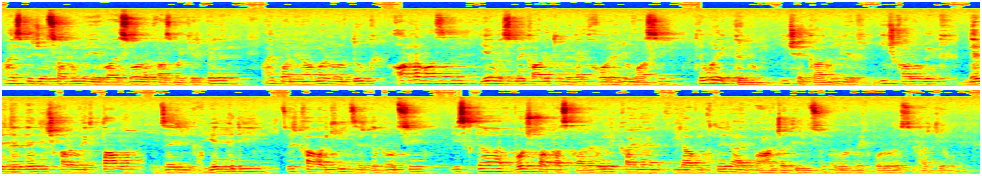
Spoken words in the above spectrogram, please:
Այս միջոցառումը եւ այս օրը կազմակերպել են այն բանի համար, որ դուք առնվազն եւս մեկ առիթ ունենաք խորհելու մասին, թե ուր եք գնում, ինչ եք անում եւ ինչ կարող եք ներդնել, ինչ կարող եք տալ ձեր երկրին, ձեր քաղաքին, ձեր դպրոցին, իսկ դա ոչ պակաս կարևոր է, քան այն իրավունքները, այն պահանջատիրությունը, որ մենք բոլորս իհարկե ունենք։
